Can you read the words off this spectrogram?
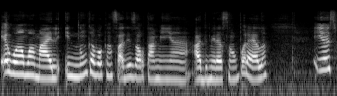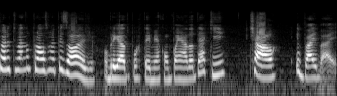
Eu amo a Miley e nunca vou cansar de exaltar minha admiração por ela. E eu espero te ver no próximo episódio. Obrigado por ter me acompanhado até aqui. Tchau e bye bye.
